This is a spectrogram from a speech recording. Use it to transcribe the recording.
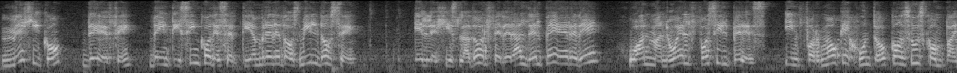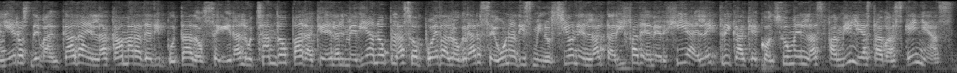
México, DF, 25 de septiembre de 2012. El legislador federal del PRD, Juan Manuel Fósil Pérez, informó que junto con sus compañeros de bancada en la Cámara de Diputados seguirá luchando para que en el mediano plazo pueda lograrse una disminución en la tarifa de energía eléctrica que consumen las familias tabasqueñas.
